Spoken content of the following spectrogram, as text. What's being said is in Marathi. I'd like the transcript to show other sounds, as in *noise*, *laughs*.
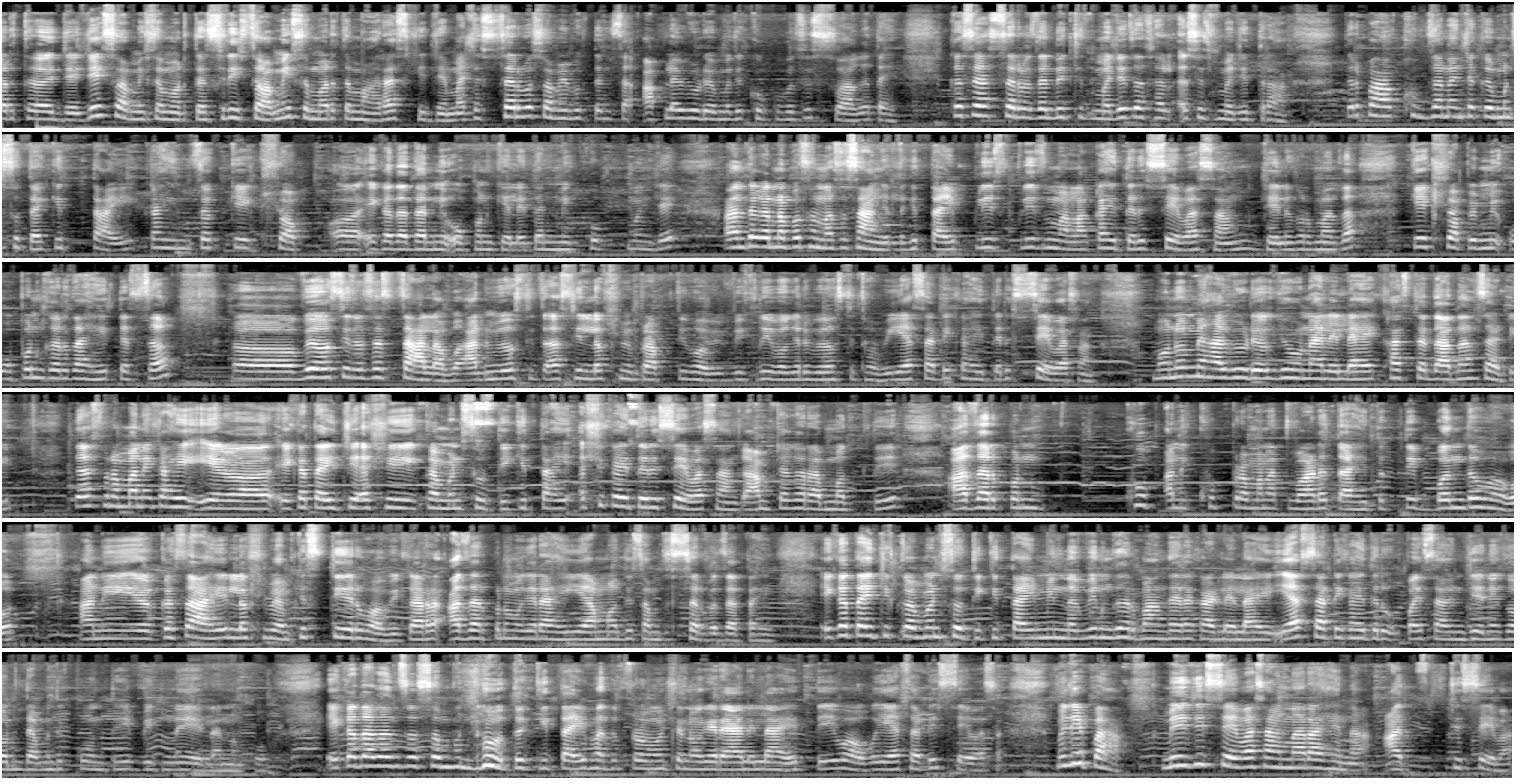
अर्थ जय जय स्वामी समर्थ श्री स्वामी समर्थ महाराज की जय. माझ्या सर्व स्वामी भक्तांचं आपल्या व्हिडिओमध्ये खूप खूप असं स्वागत आहे. कसं आज सर्वजण निश्चित मजेत असाल असेच मजेत राहा. तर पहा खूप जणांच्या कमेंट्स होत्या की ताई काहींचं केक शॉप एका दादांनी ओपन केले त्यांनी खूप म्हणजे अंतकरणापासून असं सांगितलं की ताई प्लीज प्लीज मला काहीतरी सेवा सांग जेणेकरून माझा केक शॉप मी ओपन करत आहे त्याचं व्यवस्थित असं चालावं आणि व्यवस्थित अशी लक्ष्मी प्राप्ती व्हावी विक्री वगैरे व्यवस्थित व्हावी यासाठी काहीतरी सेवा सांग. म्हणून मी हा व्हिडिओ घेऊन आलेला आहे खास त्या दादा मुलांसाठी त्याचप्रमाणे काही ए- एका ताईची अशी कमेंट्स होती की ताई अशी काहीतरी सेवा सांगा. आमच्या घरामध्ये आजारपण खूप आणि खूप प्रमाणात वाढत आहे तर ते बंद व्हावं. आणि कसं आहे लक्ष्मी आमची स्थिर व्हावी कारण आजारपण वगैरे आहे यामध्येच आमचं सर्व जात आहे. एका ताईची कमेंट्स होती की ताई मी नवीन घर बांधायला काढलेलं आहे यासाठी काहीतरी उपाय सांग जेणेकरून त्यामध्ये कोणतेही विघ्न यायला नको. एका दादांचं असं म्हणणं होतं की ताई माझं प्रमोशन वगैरे आलेलं आहे ते व्हावं यासाठी सेवा सांग. म्हणजे पहा मी जी सेवा सांगणार आहे ना आजची सेवा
